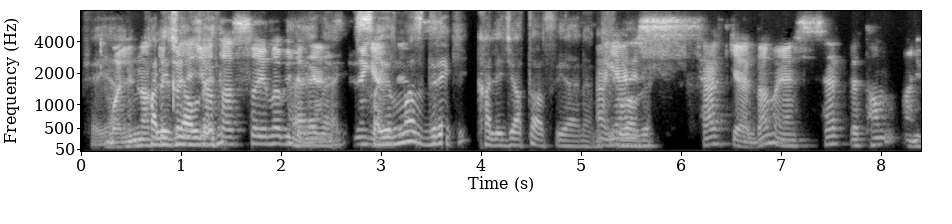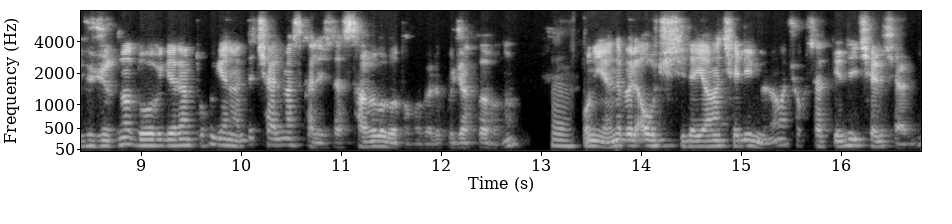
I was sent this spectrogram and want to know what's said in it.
şey yani Mali'nin attığı kaleci kaleci hatası sayılabilir. Yani Aynen. üstüne geldi. Sayılmaz direkt kaleci hatası yani hani Ha, yani abi. sert geldi ama yani sert ve tam hani vücuduna doğru gelen topu genelde çelmez kaleciler. Sarılır o topa böyle kucaklar onu. Evet. Onun yerine böyle avuç içiyle yana çeleyim dedi ama çok sert gelince içeri çeldi.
